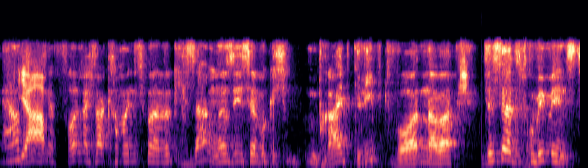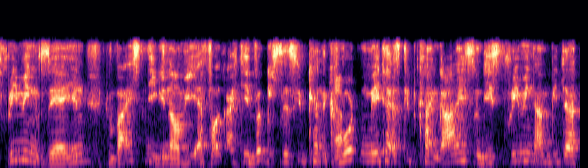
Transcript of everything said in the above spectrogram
Ja, ja. erfolgreich war, kann man nicht mal wirklich sagen. Ne? Sie ist ja wirklich breit geliebt worden, aber das ist ja das Problem mit den Streaming-Serien. Du weißt nie genau, wie erfolgreich die wirklich sind. Es gibt keine Quotenmeter, es gibt kein gar nichts und die Streaming-Anbieter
